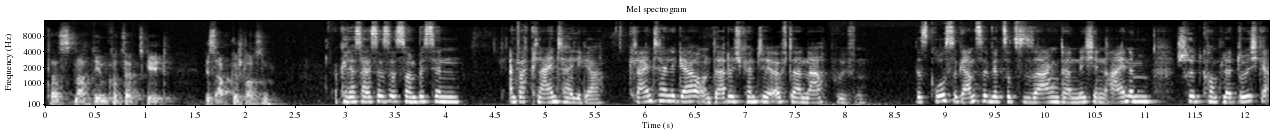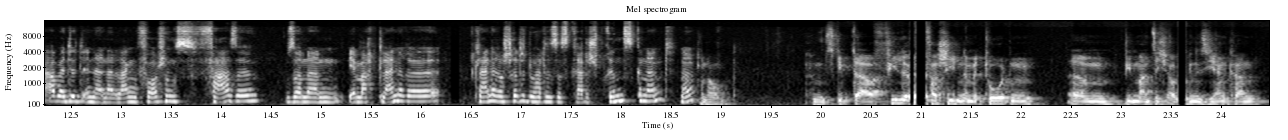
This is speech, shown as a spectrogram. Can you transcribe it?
das nach dem Konzept geht, ist abgeschlossen. Okay, das heißt, es ist so ein bisschen einfach kleinteiliger. Kleinteiliger und dadurch könnt ihr öfter nachprüfen das große Ganze wird sozusagen dann nicht in einem Schritt komplett durchgearbeitet in einer langen Forschungsphase, sondern ihr macht kleinere, kleinere Schritte. Du hattest es gerade Sprints genannt, ne? Genau. Ähm, es gibt da viele verschiedene Methoden, ähm, wie man sich organisieren kann.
